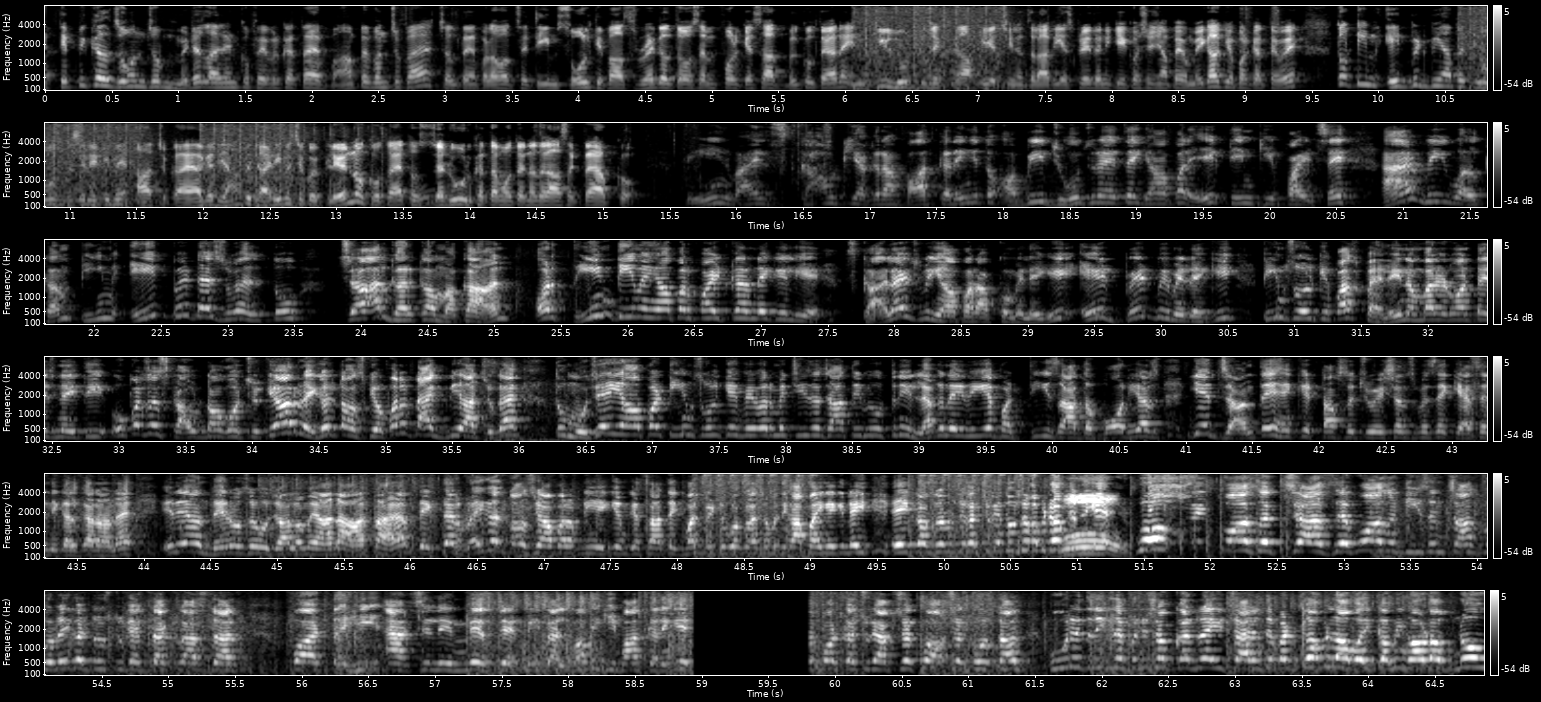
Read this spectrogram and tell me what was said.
Typical zone जो middle island को favour करता है, वहाँ पे बन चुका है। चलते हैं फटाफट से टीम सोल के पास। रेगल टॉस एम के साथ बिल्कुल तैयार है। इनकी लूट मुझे काफ़ी अच्छी नज़र आ रही है। स्प्रे देने की कोशिश यहाँ पे ओमेगा के ऊपर करते हुए। तो टीम एट बिट भी यहाँ पे क्लोज विसिनिटी में आ चुका है। अगर यहाँ पे गाड़ी में से कोई प्लेयर नोक होता है तो ज़रूर खत्म होते नज़र आ सकता है आपको। मीनवाइल स्काउट की अगर आप बात करेंगे तो अभी जूझ रहे थे यहाँ पर एक टीम की फाइट से and we welcome team 8 bit as well तो चार घर का मकान और तीन टीमें यहाँ पर फाइट करने के लिए। स्काईलाइट्स भी यहाँ पर आपको मिलेगी एट बिट भी मिलेगी। टीम सोल के पास पहले ही नंबर एडवांटेज नहीं थी, ऊपर से स्काउट डॉग हो चुके हैं और रेगल टॉस के ऊपर अटैक भी आ चुका है। तो मुझे यहाँ पर टीम सोल के फेवर में चीज़ें जाती हुई उतनी लग नहीं रही है but these are the warriors ये जानते हैं कि टफ सिचुएशन में से कैसे निकल कर आना है। इन्हें अंधेरों से उजालों में आना आता है। अब देखते हैं रेगल टॉस यहाँ पर अपनी एकेएम के साथ एक वन बी टू का क्लच में दिखा पाएँगे कि नहीं। एक टॉस ज़रूर से कर चुके दूसरे को भी डॉग कर दिए वो it was a chance there was a decent chance for regal toss to get that clutch done but he actually missed it meanwhile mummy की बात करेंगे। स्पॉट कर चुके अक्षर को अक्षर गोस डाउन पूरे तरीके से फिनिश अप कर रहे हैं चाह रहे थे बट कबला वही कमिंग आउट ऑफ़ नो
